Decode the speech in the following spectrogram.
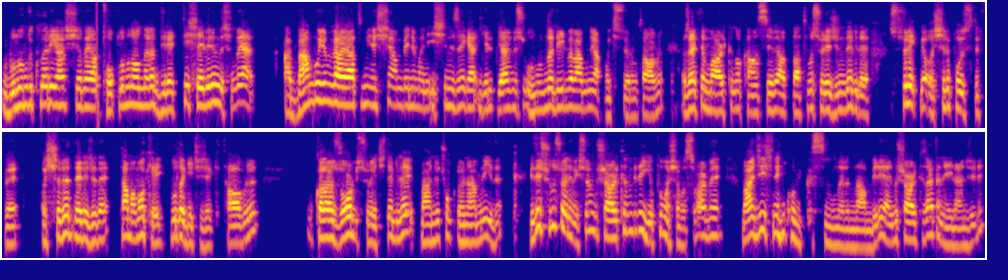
bulundukları yaş ya da ya, toplumun onlara direttiği şeylerin dışında yani Abi ben buyum ve hayatımı yaşayan benim hani işinize gel- gelip gelmesi umurumda değil ve ben bunu yapmak istiyorum tavrı. Özellikle Mark'ın o kanseri atlatma sürecinde bile sürekli aşırı pozitif ve aşırı derecede tamam okey bu da geçecek tavrı bu kadar zor bir süreçte bile bence çok önemliydi. Bir de şunu söylemek istiyorum. Bu şarkının bir de yapım aşaması var ve bence işin en komik kısımlarından biri. Yani bu şarkı zaten eğlenceli.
